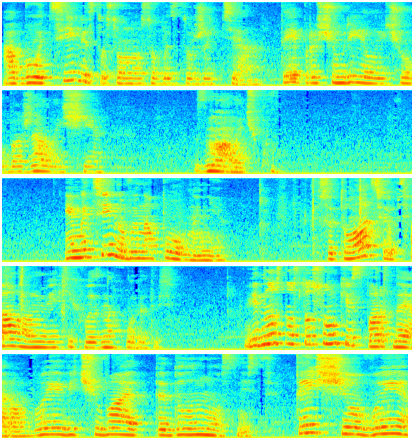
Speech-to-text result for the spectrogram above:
або цілі стосовно особистого життя, те, про що мріяли і чого бажали ще з маличку. Емоційно ви наповнені ситуацією, обставинами, в яких ви знаходитесь. Відносно стосунків з партнером, ви відчуваєте доленосність. Те, що ви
